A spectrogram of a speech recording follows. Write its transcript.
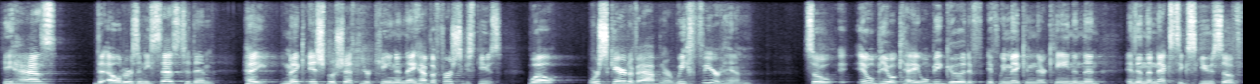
he has the elders and he says to them, "Hey, make Ishbosheth your king." And they have the first excuse, "Well, we're scared of Abner. We fear him. So it'll be okay. It will be good if, if we make him their king. And then, and then the next excuse of,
